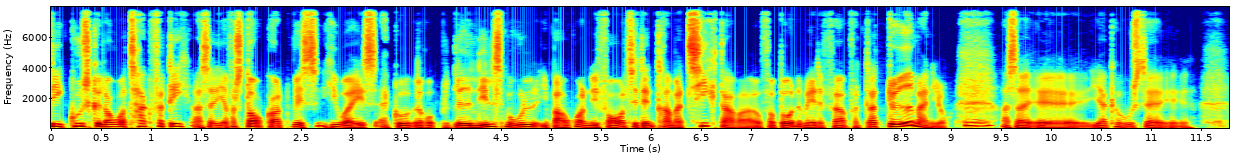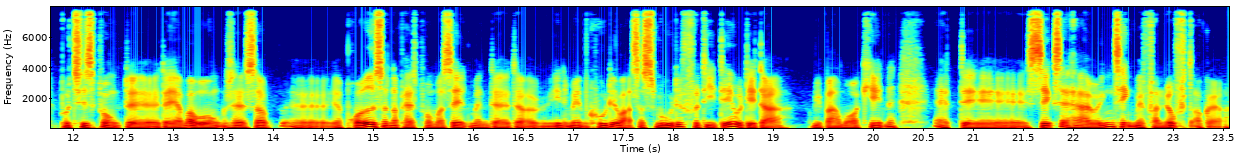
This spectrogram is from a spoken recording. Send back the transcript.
det er gudskelov, og tak for det. Altså, jeg forstår godt, hvis HIV og AIDS er gået, blevet en lille smule i baggrunden i forhold til den dramatik, der var jo forbundet med det før, for der døde man jo. Mm. Altså, øh, jeg kan huske, at øh, på et tidspunkt, øh, da jeg var ung, så, så øh, jeg prøvede sådan at passe på mig selv, men der, der, indimellem kunne det jo altså smutte, fordi det er jo det, der vi bare må erkende, at øh, sex har jo ingenting med fornuft at gøre.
